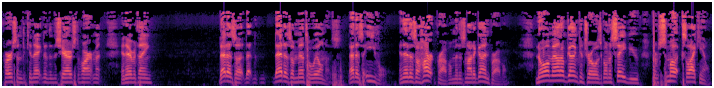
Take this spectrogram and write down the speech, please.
person connected to the sheriff's department and everything. That is a that that is a mental illness. That is evil, and it is a heart problem. It is not a gun problem. No amount of gun control is going to save you from smucks like him.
